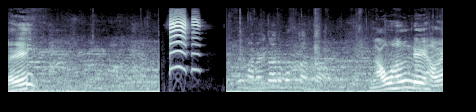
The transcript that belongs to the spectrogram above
Đi ngẫu hứng đi hội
